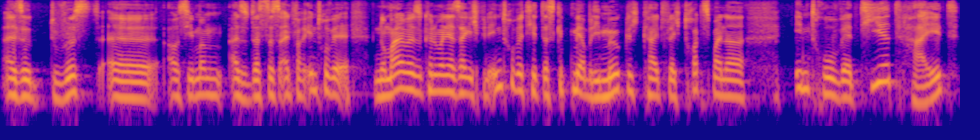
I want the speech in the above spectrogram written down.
Also du wirst äh, aus jemandem, also dass das einfach introvert. Normalerweise könnte man ja sagen, ich bin introvertiert. Das gibt mir aber die Möglichkeit, vielleicht trotz meiner Introvertiertheit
